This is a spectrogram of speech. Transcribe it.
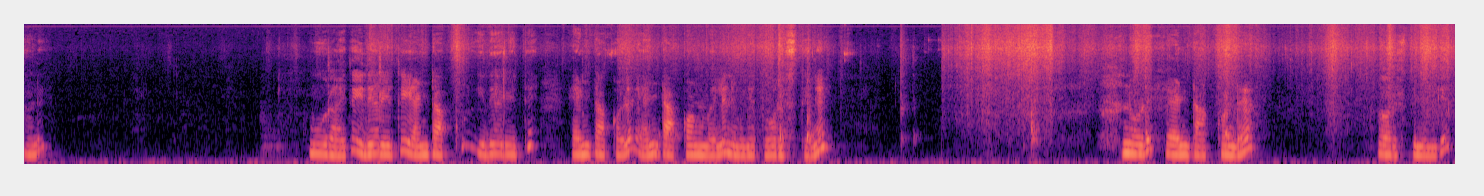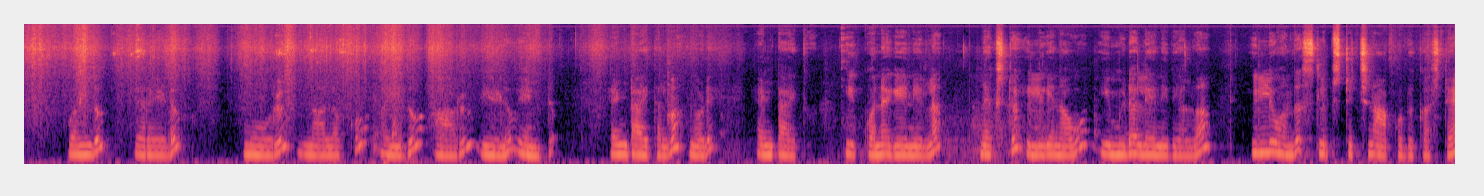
ನೋಡಿ. ಮೂರಾಯಿತು ಇದೇ ರೀತಿ ಎಂಟು ಹಾಕು, ಇದೇ ರೀತಿ ಎಂಟು ಹಾಕ್ಕೊಳ್ಳಿ ಎಂಟು ಹಾಕ್ಕೊಂಡ್ಮೇಲೆ ನಿಮಗೆ ತೋರಿಸ್ತೀನಿ. ನೋಡಿ, ಎಂಟು ಹಾಕ್ಕೊಂಡೆ. ತೋರಿಸ್ತೀನಿ ನಿಮಗೆ. ಒಂದು ಎರಡು ಮೂರು ನಾಲ್ಕು ಐದು ಆರು ಏಳು ಎಂಟು. ಎಂಟಾಯ್ತಲ್ವ? ನೋಡಿ ಎಂಟಾಯಿತು. ಈಗ ಕೊನೆಗೇನಿಲ್ಲ ನೆಕ್ಸ್ಟ್ ಇಲ್ಲಿಗೆ ನಾವು ಈ ಮಿಡಲ್ ಏನಿದೆಯಲ್ವ ಇಲ್ಲಿ ಒಂದು ಸ್ಲಿಪ್ ಸ್ಟಿಚ್ನ ಹಾಕ್ಕೋಬೇಕಷ್ಟೇ.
